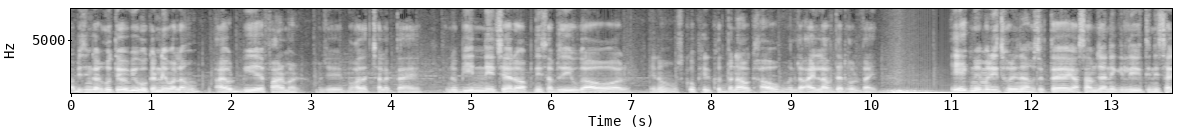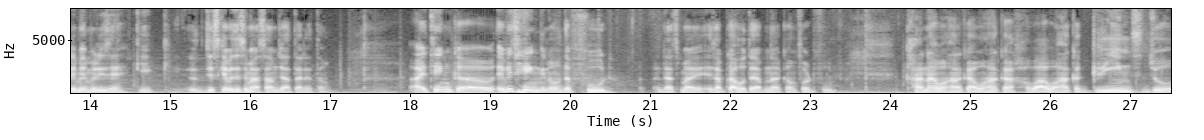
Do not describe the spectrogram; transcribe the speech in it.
अभी सिंगर होते हुए भी वो करने वाला हूँ I would be a farmer मुझे बहुत अच्छा लगता है। You know be in nature और अपनी सब्ज़ी उगाओ और यू you नो know, उसको फिर खुद बनाओ खाओ। मतलब I love that whole vibe एक मेमोरी थोड़ी ना हो सकता है आसाम जाने के लिए। इतनी सारी मेमोरीज हैं कि, जिसके वजह से मैं आसाम जाता रहता हूँ। I think everything you know the food that's my सबका होता है अपना कंफर्ट फ़ूड खाना वहाँ का वहाँ का हवा, वहाँ का ग्रीन्स जो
